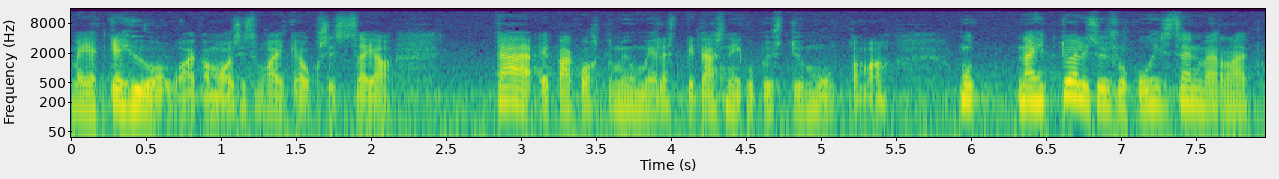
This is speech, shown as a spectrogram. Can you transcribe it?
meidän kehy on ollut aikamoisissa vaikeuksissa ja tämä epäkohta minun mielestä pitäisi niinku pystyä muuttamaan. Mutta näihin työllisyyslukuihin sen verran, että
